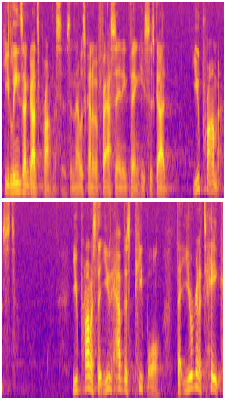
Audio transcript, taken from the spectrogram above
he leans on God's promises. And that was kind of a fascinating thing. He says, God, you promised. You promised that you have this people that you're going to take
